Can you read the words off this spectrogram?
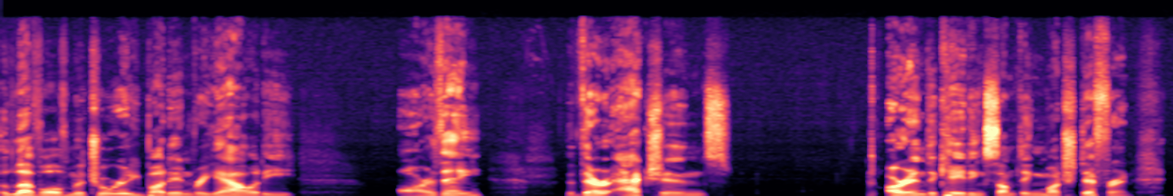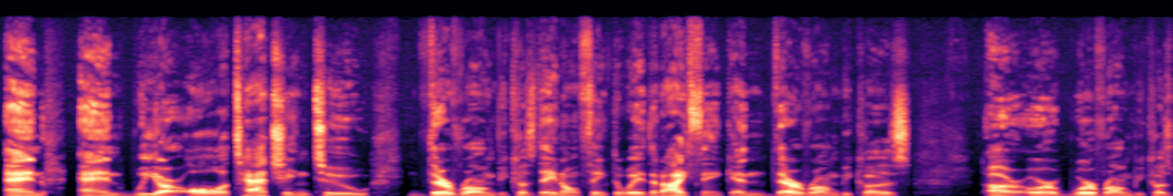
level of maturity, but in reality, are they? Their actions are indicating something much different and and we are all attaching to they're wrong because they don't think the way that I think and they're wrong because or or we're wrong because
